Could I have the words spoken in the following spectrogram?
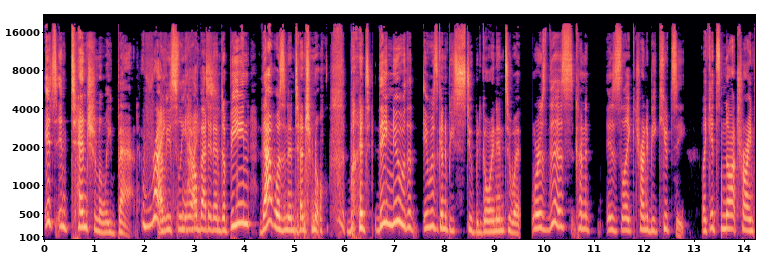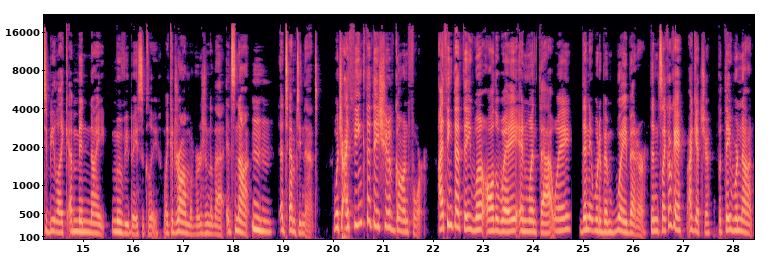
it's intentionally bad. right. Obviously, how bad it ended up being, that wasn't intentional. But they knew that it was going to be stupid going into it. Whereas this kind of is like trying to be cutesy. Like, it's not trying to be like a midnight movie, basically, like a drama version of that. It's not Mhm. attempting that, which I think that they should have gone for. I think that they went all the way and went that way, then it would have been way better. Then it's like, okay, I get you. But they were not.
